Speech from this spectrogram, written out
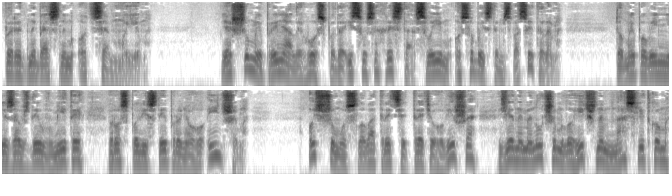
перед небесним Отцем моїм. Якщо ми прийняли Господа Ісуса Христа своїм особистим Спасителем, то ми повинні завжди вміти розповісти про нього іншим. Ось чому слова 33-го вірша є неминучим логічним наслідком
